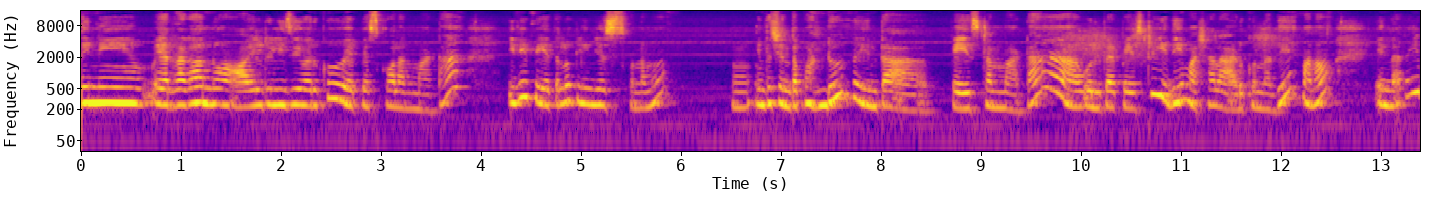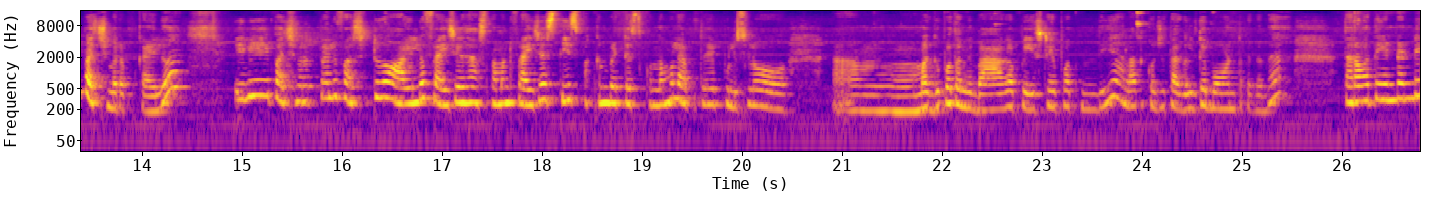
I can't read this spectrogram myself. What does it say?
దీన్ని ఎర్రగా ఆయిల్ రిలీజ్ అయ్యే వరకు వేపేసుకోవాలన్నమాట. ఇవి పీతలు క్లీన్ చేసుకున్నాము. ఇంత చింతపండు ఇంత పేస్ట్ అన్నమాట. ఉల్లిపాయ పేస్ట్ ఇది మసాలా ఆడుకున్నది మనం ఇందాక ఈ పచ్చిమిరపకాయలు. ఇవి పచ్చిమిరపకాయలు ఫస్ట్ ఆయిల్లో ఫ్రై చేసేస్తామంటే ఫ్రై చేసి తీసి పక్కన పెట్టేసుకుందాము. లేకపోతే పులుసులో మగ్గిపోతుంది. బాగా పేస్ట్ అయిపోతుంది. అలా కొంచెం తగిలితే బాగుంటుంది కదా. తర్వాత ఏంటంటే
